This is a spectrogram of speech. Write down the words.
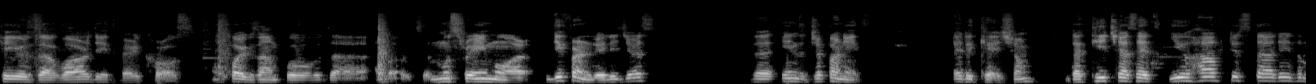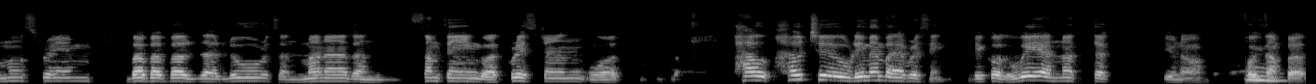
feel the world is very close. For example, the about Muslim or different religions. The in the Japanese education, the teacher says you have to study the Muslim, blah blah blah, the rules and manners and something or Christian or how how to remember everything. Because we are not the you know for Mm. example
